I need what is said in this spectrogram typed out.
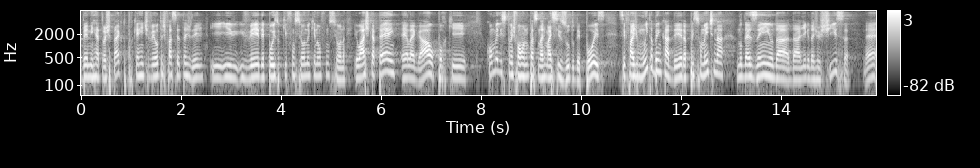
vendo em retrospecto, porque a gente vê outras facetas dele e, e, e vê depois o que funciona e o que não funciona. Eu acho que até é legal porque como ele se transforma num personagem mais sisudo depois, se faz muita brincadeira, principalmente na, no desenho da, da Liga da Justiça, né,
